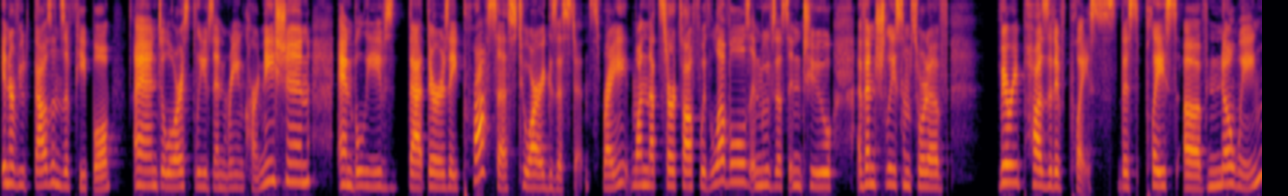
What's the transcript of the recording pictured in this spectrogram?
interviewed thousands of people. And Dolores believes in reincarnation and believes that there is a process to our existence, right? One that starts off with levels and moves us into eventually some sort of very positive place. This place of knowing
